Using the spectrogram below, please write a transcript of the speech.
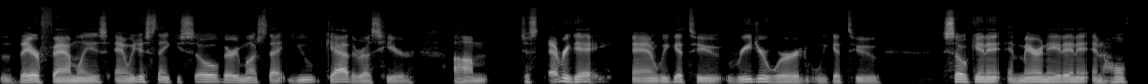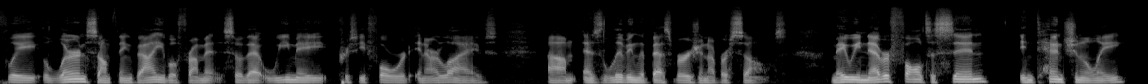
their families. And we just thank you so very much that you gather us here um, just every day. And we get to read your word, we get to soak in it and marinate in it, and hopefully learn something valuable from it so that we may proceed forward in our lives um, as living the best version of ourselves. May we never fall to sin intentionally,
